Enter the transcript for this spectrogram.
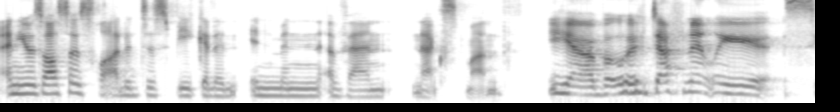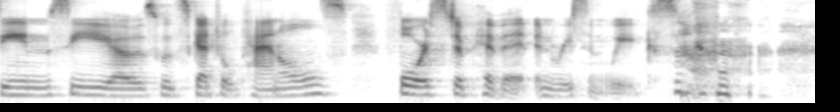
and he was also slotted to speak at an Inman event next month. Yeah, but we've definitely seen CEOs with scheduled panels forced to pivot in recent weeks.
